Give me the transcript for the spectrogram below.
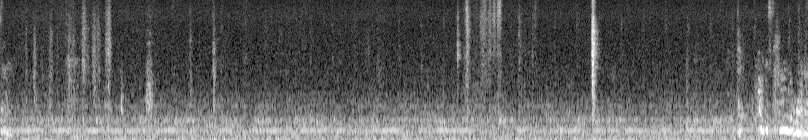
So, that rock is behind the water.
